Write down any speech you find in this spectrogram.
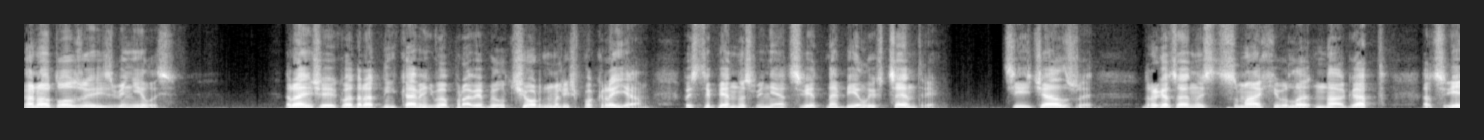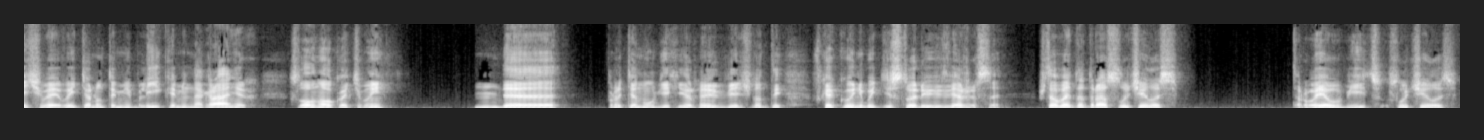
Оно тоже изменилось. Раньше квадратный камень в оправе был черным лишь по краям, постепенно сменяя цвет на белый в центре. Сейчас же драгоценность смахивала на агат, отсвечивая вытянутыми бликами на гранях, словно око тьмы. «Да...» — протянул Гехир. «Вечно ты в какую-нибудь историю вяжешься. Что в этот раз случилось?» Трое убийц случилось,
